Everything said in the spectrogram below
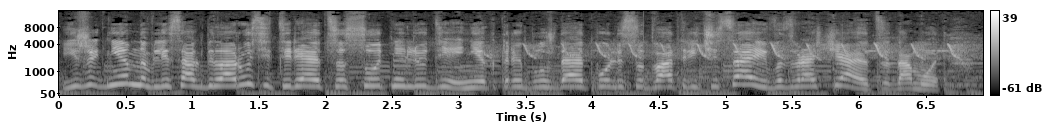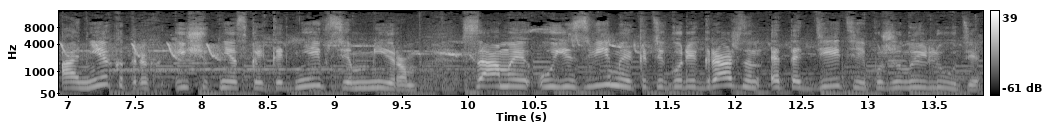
Ежедневно в лесах Беларуси теряются сотни людей. Некоторые блуждают по лесу 2-3 часа и возвращаются домой, а некоторых ищут несколько дней всем миром. Самые уязвимые категории граждан – это дети и пожилые люди.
